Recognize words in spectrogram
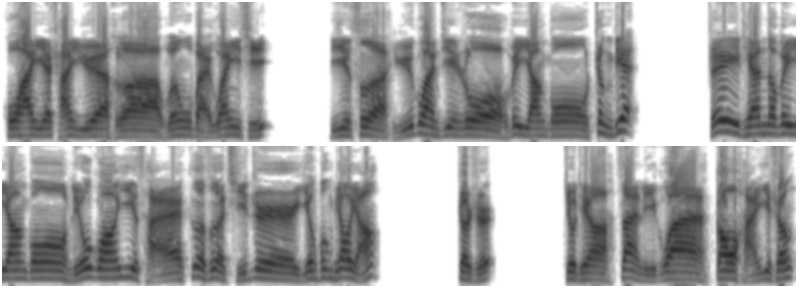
呼韩邪单于和文武百官一起，依次鱼贯进入未央宫正殿。这一天的未央宫流光溢彩，各色旗帜迎风飘扬。这时，就听赞礼官高喊一声：“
